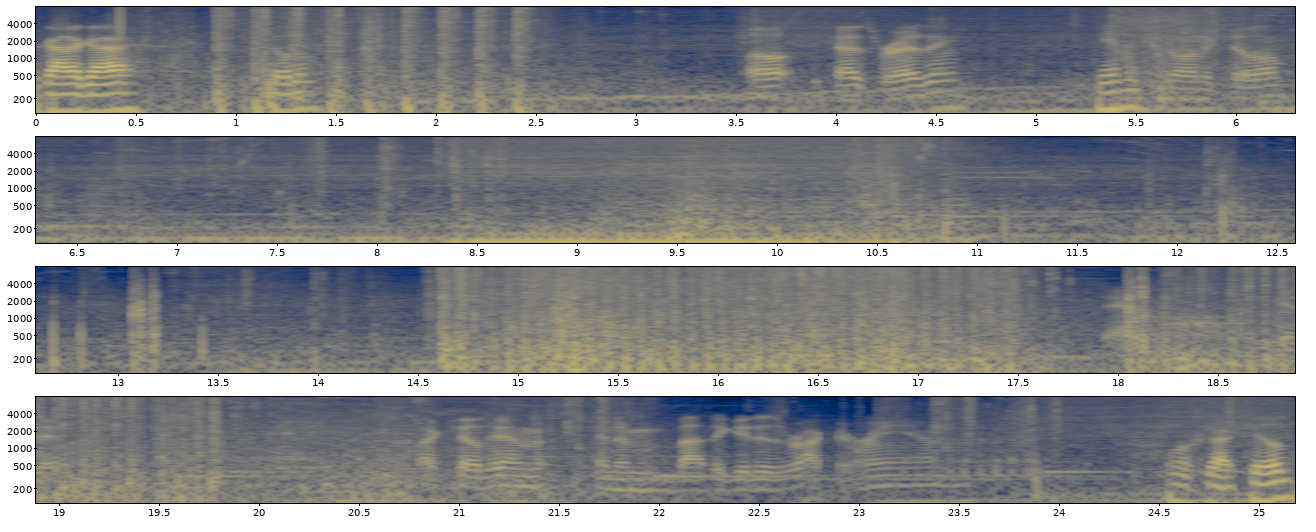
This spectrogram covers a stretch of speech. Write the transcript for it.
I got a guy. Killed him. Oh, the guy's rezzing. Damn it. Going to kill him. Damn, get it. I killed him, and I'm about to get his rocket ram. Almost got killed.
